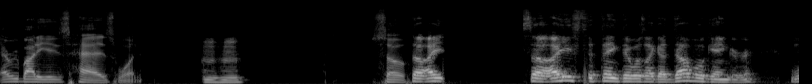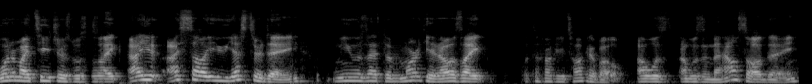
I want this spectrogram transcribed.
everybody is has one. Mm-hmm. So So I, so I used to think there was like a doppelganger. One of my teachers was like, "I I saw you yesterday when you was at the market." I was like, "What the fuck are you talking about?" I was I was in the house all day,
